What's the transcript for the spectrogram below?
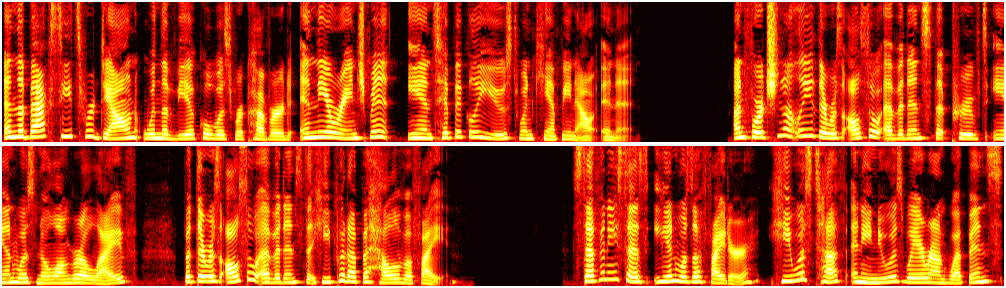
and the back seats were down when the vehicle was recovered in the arrangement Ian typically used when camping out in it. Unfortunately, there was also evidence that proved Ian was no longer alive, but there was also evidence that he put up a hell of a fight. Stephanie says Ian was a fighter. He was tough and he knew his way around weapons,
